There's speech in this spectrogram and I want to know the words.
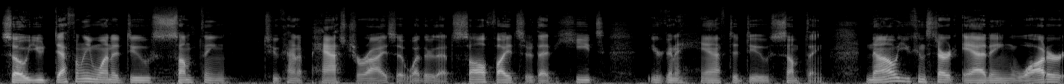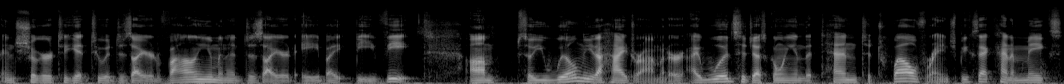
So you definitely want to do something to kind of pasteurize it, whether that's sulfites or that heat, you're going to have to do something. Now you can start adding water and sugar to get to a desired volume and a desired A by BV. Um, so you will need a hydrometer. I would suggest going in the 10 to 12 range because that kind of makes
